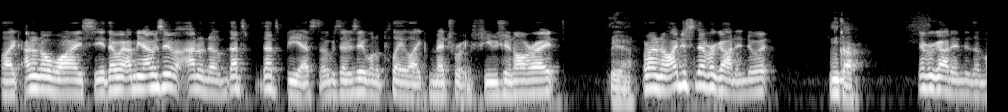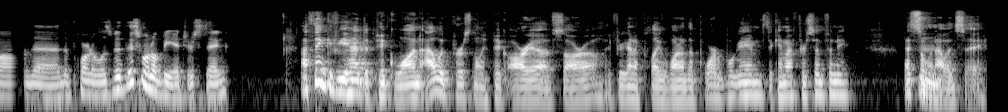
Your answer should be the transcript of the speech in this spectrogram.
Like I don't know why I see it that way. I mean, I was able. I don't know. That's that's BS though because I was able to play like Metroid Fusion all right. Yeah. But I don't know. I just never got into it. Okay. Never got into them on the the portables. But this one will be interesting. I think if you had to pick one, I would personally pick Aria of Sorrow if you're going to play one of the portable games that came out for Symphony. That's the one I would say.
